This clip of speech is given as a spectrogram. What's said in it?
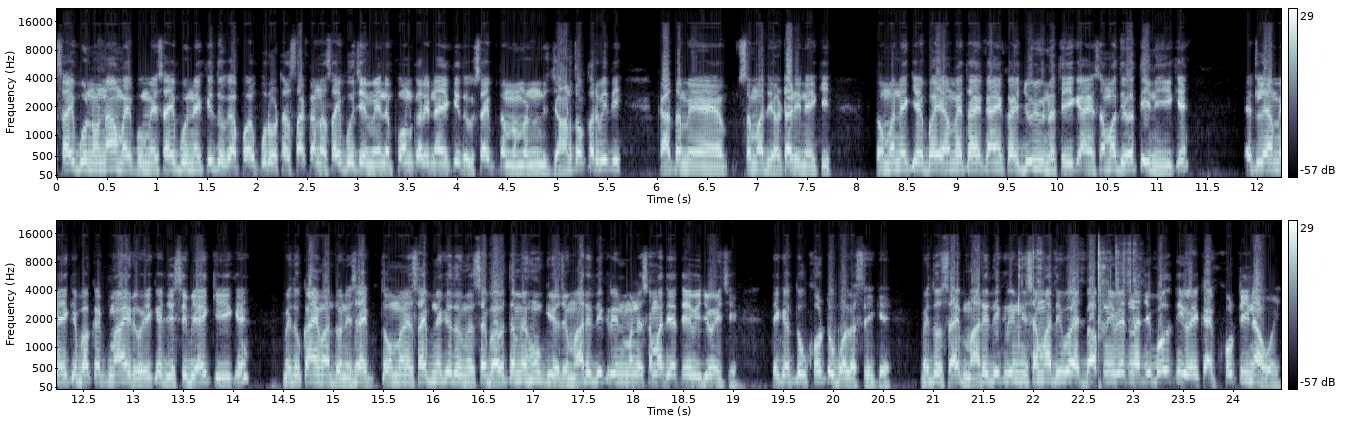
સાહેબોનું નામ આપ્યું. મેં સાહેબોને કીધું કે આ પુરવઠા શાખાના સાહેબો છે, મેં એને ફોન કરીને અહીં કીધું સાહેબ, તમે મને જાણ તો કરવી હતી કે આ તમે સમાધિ હટાડી નાખી. તો મને કે ભાઈ, અમે ત્યાં કાંઈ કાંઈ જોયું નથી કે અહીં સમાધિ હતી નહીં કે. એટલે અમે કે બકેટ માર્યો કે જીસીબી આકી કે. મેં તો કાંઈ વાંધો નહીં સાહેબ. તો મને સાહેબને કીધું, મેં સાહેબ, હવે તમે શું કહો છો? મારી દીકરીને મને સમાધિ હતી એવી જોઈ છે. તે કે તું ખોટું બોલે છે કે. મેં તો સાહેબ, મારી દીકરીની સમાધિ હોય, બાપની વેદના જે બોલતી હોય, કાંઈ ખોટી ના હોય.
